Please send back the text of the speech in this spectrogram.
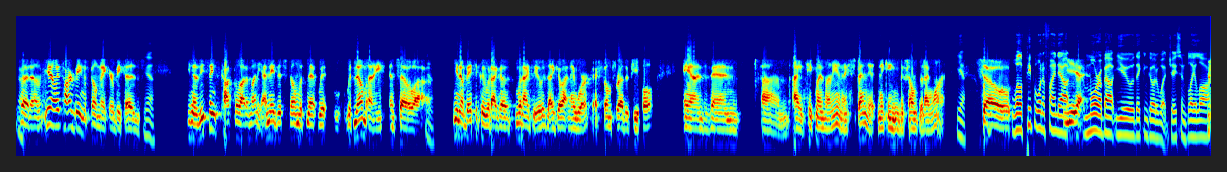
But um, you know, it's hard being a filmmaker because Yeah, you know these things cost a lot of money. I made this film with no, with with no money, and so uh, Yeah. you know, basically what I go what I do is I go out and I work. I film for other people, and then um, I take my money and I spend it making the films that I want. yeah. So Well, if people want to find out Yeah. more about you, they can go to what Jason Blalock.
